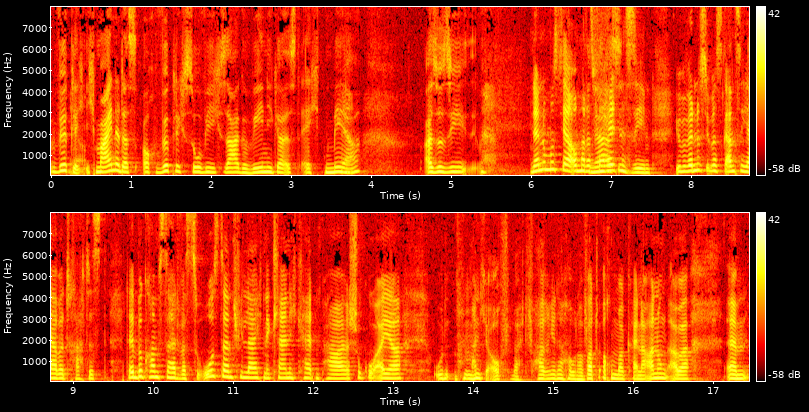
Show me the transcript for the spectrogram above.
wirklich, ich meine das auch wirklich so, wie ich sage, weniger ist echt mehr. Also sie, Ja, du musst ja auch mal das Ja, Verhältnis sehen. Über, wenn du es über das ganze Jahr betrachtest, dann bekommst du halt was zu Ostern vielleicht, eine Kleinigkeit, ein paar Schokoeier und manche auch vielleicht Fahrräder oder was auch immer, keine Ahnung. Aber ähm,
